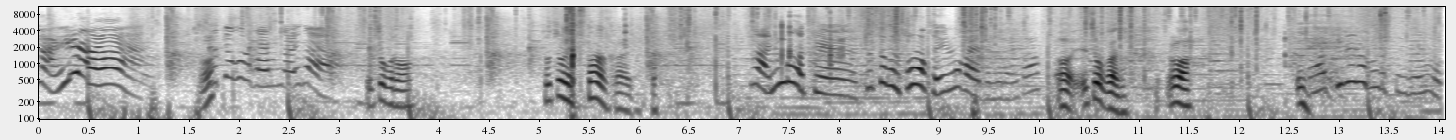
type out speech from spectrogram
이거 아니야. 어? 저쪽으로 가는 거 아이가? 이쪽으로 저쪽에서 돌아서 가야겠다 이거 아닌 거 같아. 저쪽으로 돌아서 일로 가야 되는 거 아이가? 어 이쪽 가자 이리 와 아, 길 잃어버렸어, 이거.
